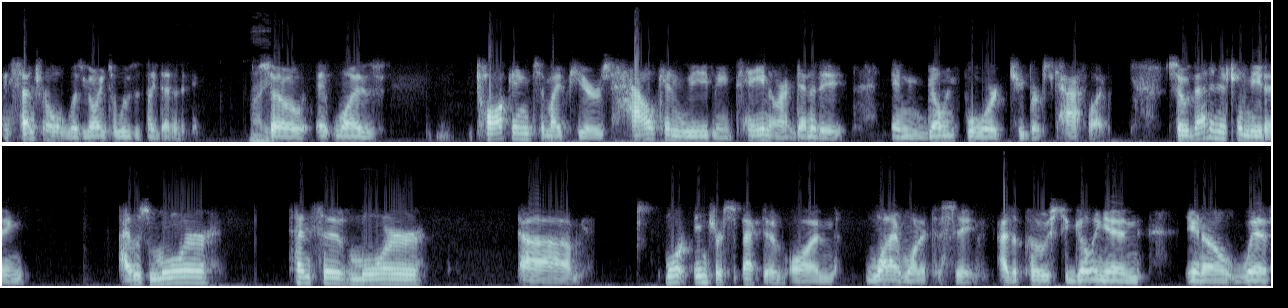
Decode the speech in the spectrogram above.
And central was going to lose its identity Right. So it was talking to my peers, how can we maintain our identity in going forward to Berks Catholic? So that initial meeting, I was more pensive, more um, more introspective on what I wanted to see, as opposed to going in, you know, with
